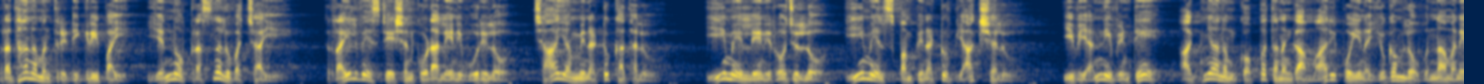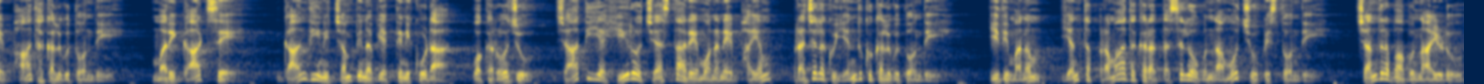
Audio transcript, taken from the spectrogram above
ప్రధానమంత్రి డిగ్రీపై ఎన్నో ప్రశ్నలు వచ్చాయి. రైల్వే స్టేషన్ కూడా లేని ఊరిలో ఛాయ్ అమ్మినట్టు కథలు. ఈమెయిల్ లేని రోజుల్లో ఈమెయిల్స్ పంపినట్టు వ్యాఖ్యలు. ఇవి అన్ని వింటే అజ్ఞానం గొప్పతనంగా మారిపోయిన యుగంలో ఉన్నామనే బాధ కలుగుతోంది. మరి గాడ్సే గాంధీని చంపిన వ్యక్తిని కూడా ఒకరోజు జాతీయ హీరో చేస్తారేమోననే భయం ప్రజలకు ఎందుకు కలుగుతోంది? ఇది మనం ఎంత ప్రమాదకర దశలో ఉన్నామో చూపిస్తోంది. చంద్రబాబు నాయుడు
